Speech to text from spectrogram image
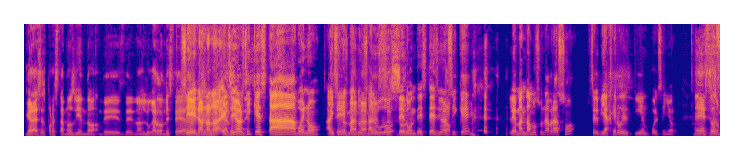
gracias por estarnos viendo desde el lugar donde esté. Sí, no, no, no. El señor. Arcique está, bueno, ahí sí, Sí, nos no, manda no, un saludo de donde esté, señor top. Arcique. Le mandamos un abrazo. Es el viajero del tiempo, el señor. Es Entonces,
